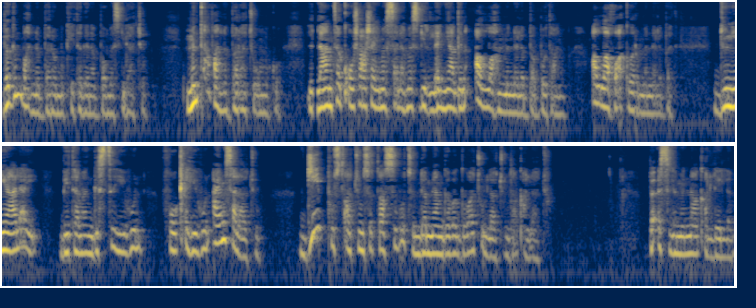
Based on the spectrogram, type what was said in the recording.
በግንብ አልነበረም እኮ የተገነባው መስጊዳቸው። ምንጣፍ አልነበራቸውም እኮ። ለአንተ ቆሻሻ የመሰለ መስጊድ፣ ለእኛ ግን አላህ የምንልበት ቦታ ነው። الله أكبر የምንልበት ዱንያ ላይ ቤተ መንግስትህ ይሁን ፎቅህ ይሁን አይምሰላችሁ። deep ውስጣችሁን ስታስቡት እንደሚያንገበግባችሁ ሁላችሁም ታውቃላችሁ። በእስልምና ቀልድ የለም፣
